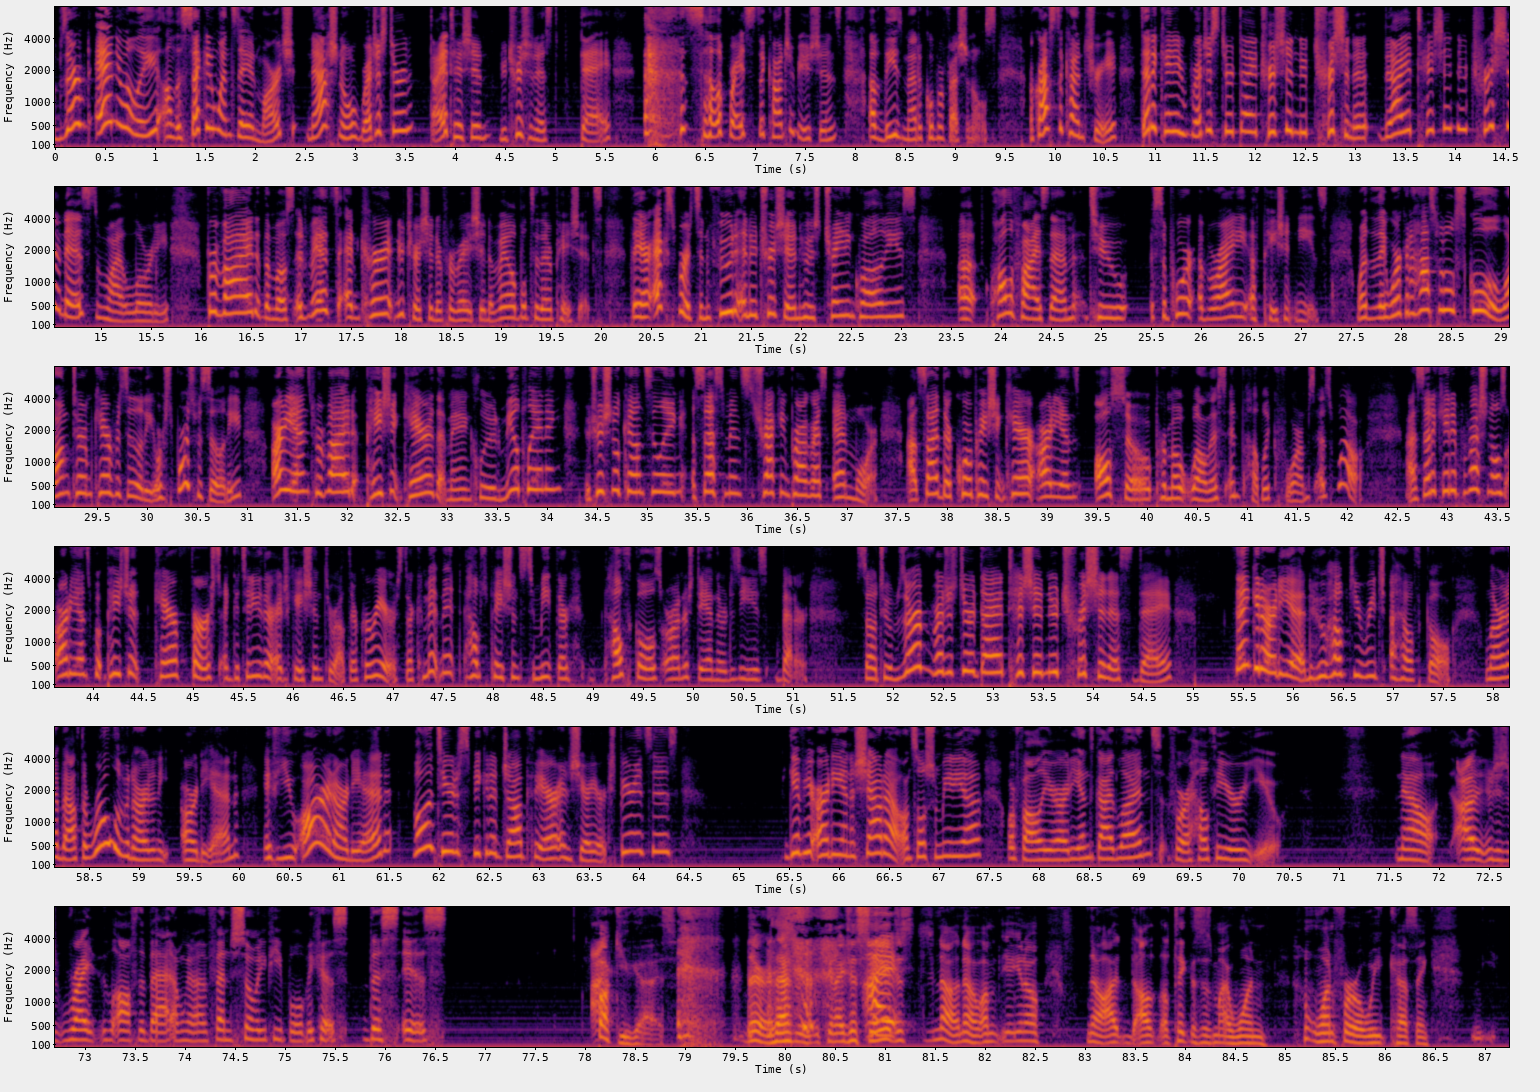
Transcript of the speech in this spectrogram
Observed annually on the second Wednesday in March, National Registered Dietitian Nutritionist Day celebrates the contributions of these medical professionals. Across the country, dedicated registered dietitian nutritionist dietitian nutritionists, my lordy, provide the most advanced and current nutrition information available to their patients. They are experts in food and nutrition whose training qualities uh, qualifies them to support a variety of patient needs. Whether they work in a hospital, school, long term care facility, or sports facility, RDNs provide patient care that may include meal planning, nutritional counseling, assessments, tracking progress, and more. Outside their core patient care, RDNs also promote wellness in public forums as well. As dedicated professionals, RDNs put patient care first and continue their education throughout their careers. Their commitment helps patients to meet their health goals or understand their disease better. So, to observe Registered Dietitian Nutritionist Day, thank an RDN who helped you reach a health goal. Learn about the role of an RDN. If you are an RDN, volunteer to speak at a job fair and share your experiences. Give your RDN a shout out on social media or follow your RDN's guidelines for a healthier you. Now, I just right off the bat, I'm going to offend so many people because this is Fuck you guys. there, that's. Can I just say I- it? Just no, no. I'm. You know, no. I, I'll, I'll take this as my one, one for a week cussing.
